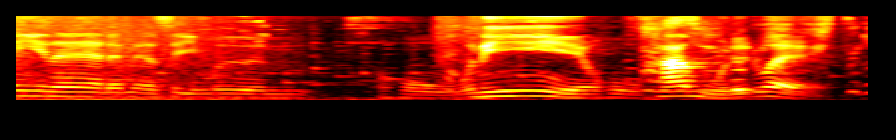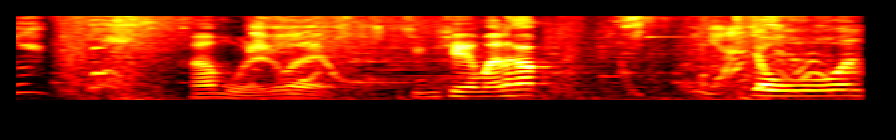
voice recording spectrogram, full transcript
นี่แน่ได้เมสี่หมื่นโอ้โหนี่โอ้โหฆ่าหมูได้ด้วยฆ่าหมูได้ด้วย ชิงเชมาแล้วครับ โยน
